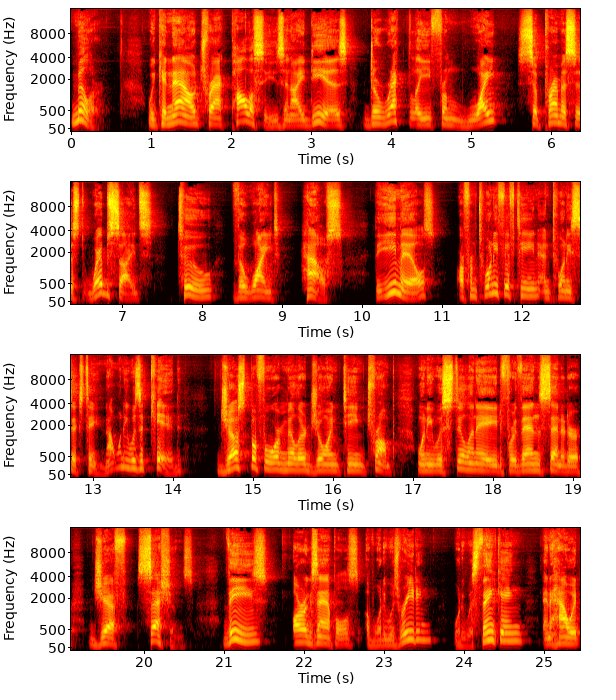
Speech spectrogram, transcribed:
Miller. We can now track policies and ideas directly from white supremacist websites to the White House. The emails are from 2015 and 2016, not when he was a kid, just before Miller joined Team Trump when he was still an aide for then Senator Jeff Sessions. These are examples of what he was reading, what he was thinking, and how it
